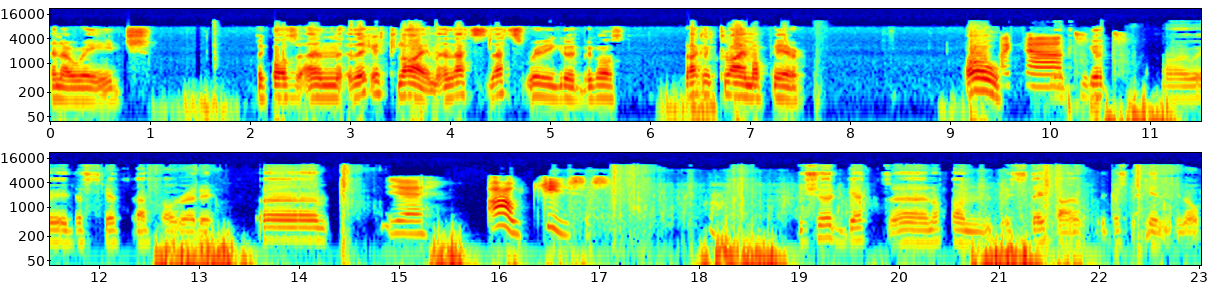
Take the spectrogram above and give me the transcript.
and a rage because and they can climb and that's that's really good because I can climb up here. Oh, I can't. Good, oh we just get that already. Um, Yeah. Oh, Jesus. you should get uh, not on with state time. We just begin, you know.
